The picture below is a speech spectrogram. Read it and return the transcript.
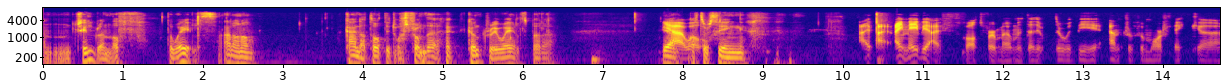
and children of the whales. I don't know. Kind of thought it was from the country Wales, but uh, Yeah, well- after seeing I, I, I maybe I thought for a moment that it, there would be anthropomorphic uh,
